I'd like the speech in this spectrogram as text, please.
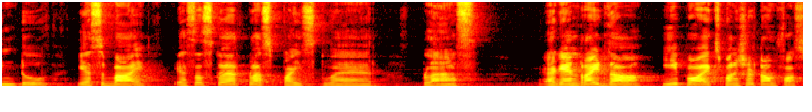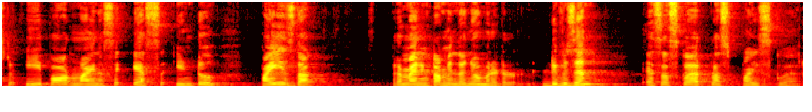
into s by s square plus pi square plus again write the e power exponential term first. E power minus s into pi is the remaining term in the numerator. Division s square plus pi square.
